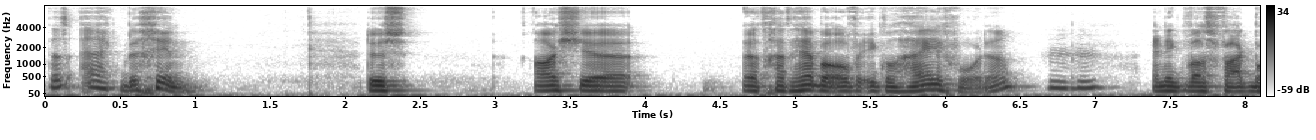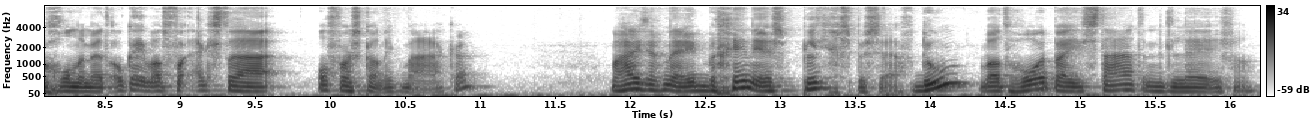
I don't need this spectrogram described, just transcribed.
Dat is eigenlijk het begin. Dus als je het gaat hebben over ik wil heilig worden, mhm. en ik was vaak begonnen met oké, wat voor extra offers kan ik maken? Maar hij zegt nee, het begin is plichtsbesef. Doen wat hoort bij je staat in het leven.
